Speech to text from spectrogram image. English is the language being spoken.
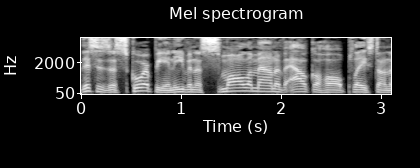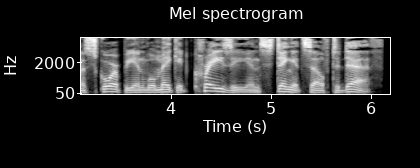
This is a scorpion. Even a small amount of alcohol placed on a scorpion will make it crazy and sting itself to death.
